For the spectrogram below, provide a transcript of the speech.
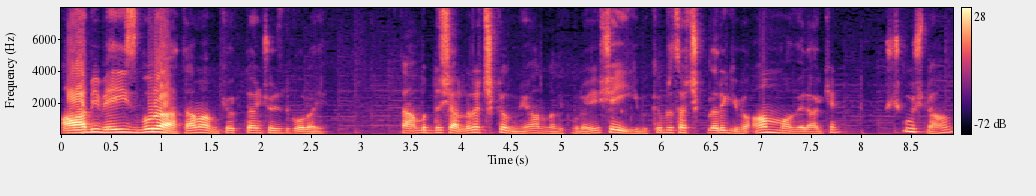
Abi base bura. Tamam kökten çözdük olayı. Tamam bu dışarılara çıkılmıyor anladık burayı. Şey gibi Kıbrıs açıkları gibi amma ve lakin. Küçükmüş lan.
